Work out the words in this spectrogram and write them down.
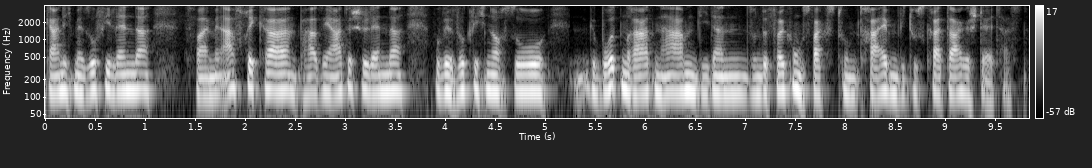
gar nicht mehr so viele Länder, vor allem in Afrika, ein paar asiatische Länder, wo wir wirklich noch so Geburtenraten haben, die dann so ein Bevölkerungswachstum treiben, wie du es gerade dargestellt hast.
